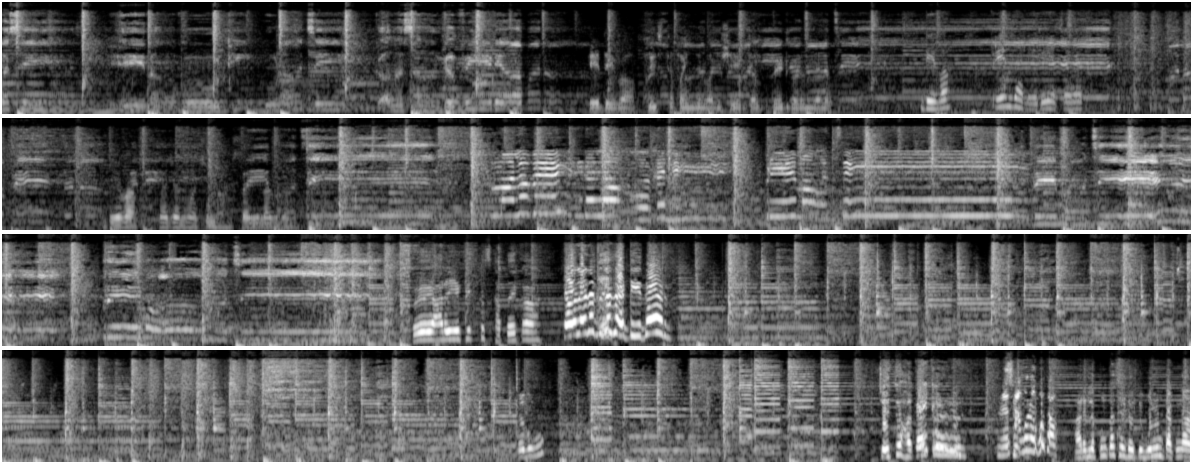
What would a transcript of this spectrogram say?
कसे? हे नाव ओठी कुणाचे? का सांग वेड्या मना ए देवा प्लीज त्या पैंजणवालीशी एकदा भेट घडून दे ना. देवा प्रेम झाले रे याच्यावर. देवा या जन्माची भाषा हिला प्रेमाचे अरे एक एकच खाताय का? ठेवलं ना तुझ्यासाठी धर. चैतू हा काय सांगू नको अरे लपून कसं ठेवते बोलून टाक ना.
